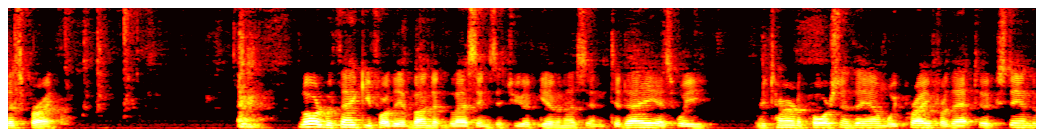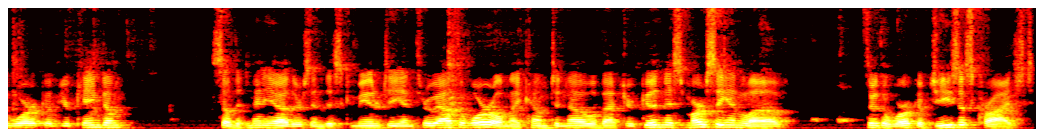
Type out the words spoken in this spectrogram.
Let's pray. Lord, we thank you for the abundant blessings that you have given us. And today, as we return a portion of them, we pray for that to extend the work of your kingdom so that many others in this community and throughout the world may come to know about your goodness, mercy, and love through the work of Jesus Christ,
